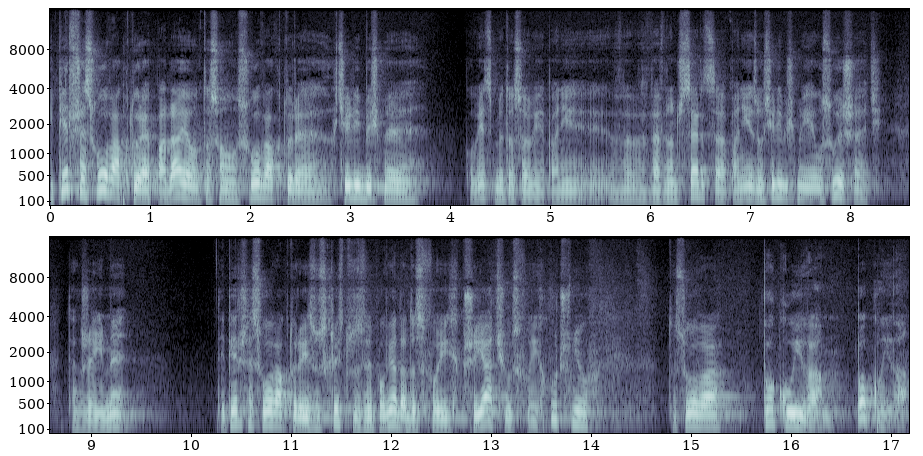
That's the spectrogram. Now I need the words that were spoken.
I pierwsze słowa, które padają, to są słowa, które chcielibyśmy, powiedzmy to sobie, Panie, wewnątrz serca, Panie Jezu, chcielibyśmy je usłyszeć, także i my. Te pierwsze słowa, które Jezus Chrystus wypowiada do swoich przyjaciół, swoich uczniów, to słowa pokój wam, pokój wam,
